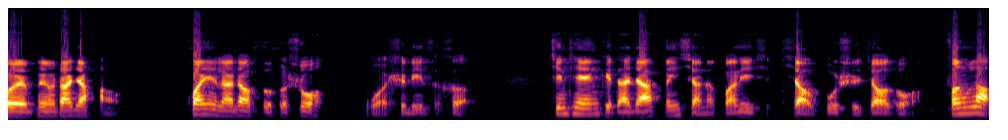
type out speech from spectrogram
位朋友，大家好，欢迎来到赫赫说，我是李子赫。今天给大家分享的管理小故事叫做《风浪》。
